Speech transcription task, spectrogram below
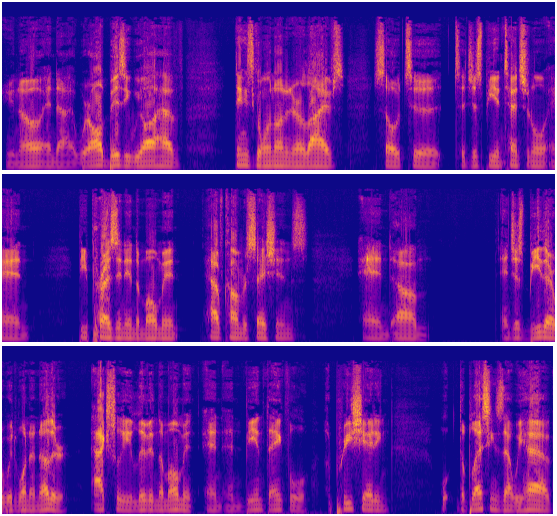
you know. And uh, we're all busy; we all have things going on in our lives. So to to just be intentional and be present in the moment, have conversations, and um, and just be there with one another. Actually, live in the moment and and being thankful, appreciating the blessings that we have,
